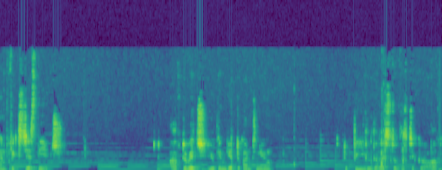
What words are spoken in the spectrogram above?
and fix just the edge. After which you can get to continue to peel the rest of the sticker off.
